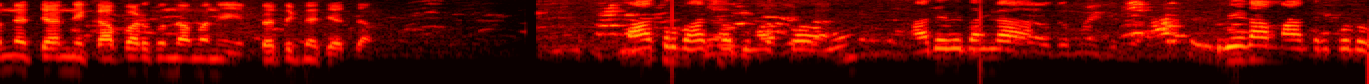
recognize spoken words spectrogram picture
ఔన్నత్యాన్ని కాపాడుకుందామని ప్రతిజ్ఞ చేద్దాం. మాతృభాషా దినోత్సవము అదేవిధంగా క్రీడా మాంత్రికుడు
